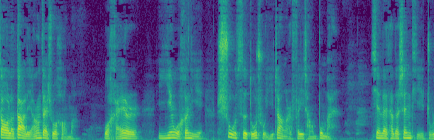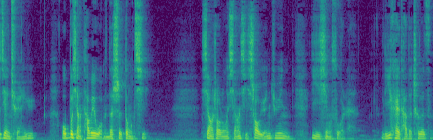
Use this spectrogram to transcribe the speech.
到了大梁再说好吗？我孩儿已因我和你数次独处一帐而非常不满，现在他的身体逐渐痊愈，我不想他为我们的事动气。”项少龙想起邵元君意兴索然。离开他的车子，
